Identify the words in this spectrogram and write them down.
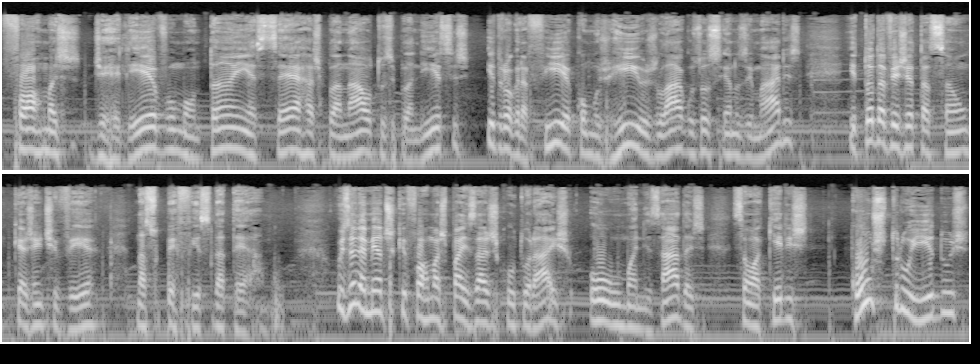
formas de relevo, montanhas, serras, planaltos e planícies, hidrografia, como os rios, lagos, oceanos e mares, e toda a vegetação que a gente vê na superfície da Terra. Os elementos que formam as paisagens culturais ou humanizadas são aqueles construídos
